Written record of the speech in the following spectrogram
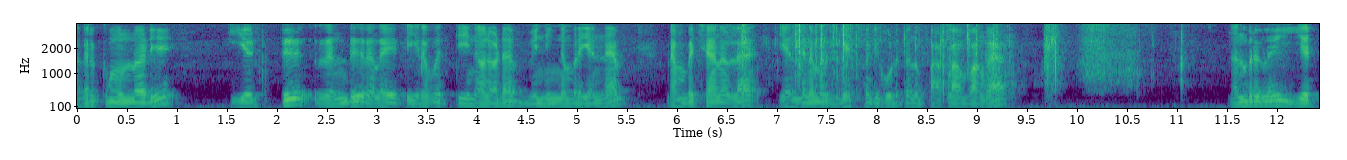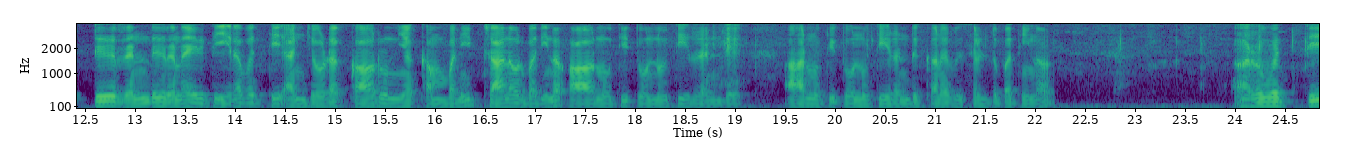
அதற்கு முன்னாடி எட்டு ரெண்டு ரெண்டாயிரத்தி இருபத்தி நாலோட வின்னிங் நம்பர் என்ன? நம்ம சேனலில் எந்த நம்பருக்கு பேஸ் பண்ணி கொடுத்தோன்னு பார்க்கலாம் வாங்க. நண்பர்களே எட்டு ரெண்டு ரெண்டாயிரத்தி இருபத்தி அஞ்சோட காருண்யா கம்பெனி ட்ரானவர் பார்த்தீங்கன்னா அறுநூற்றி தொண்ணூற்றி ரெண்டு. அறுநூற்றி தொண்ணூற்றி ரெண்டுக்கான ரிசல்ட்டு பார்த்தீங்கன்னா அறுபத்தி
